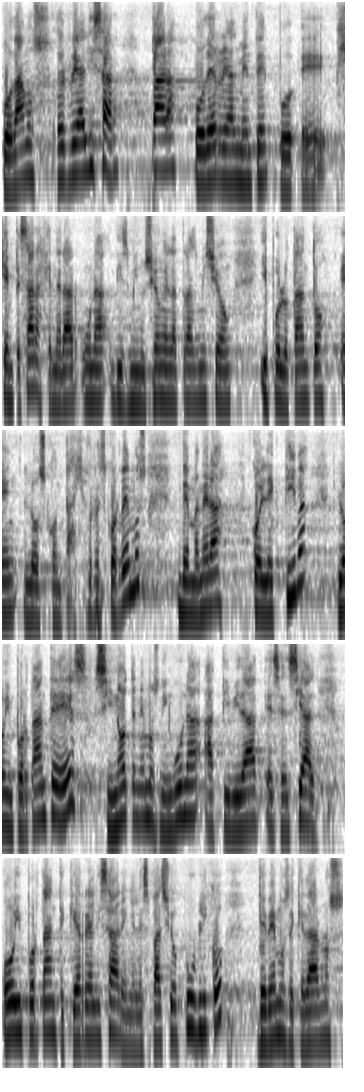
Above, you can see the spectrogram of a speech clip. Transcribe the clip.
podamos realizar para poder realmente eh, empezar a generar una disminución en la transmisión y por lo tanto en los contagios. Recordemos de manera colectiva, lo importante es, si no tenemos ninguna actividad esencial o importante que realizar en el espacio público, debemos de quedarnos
